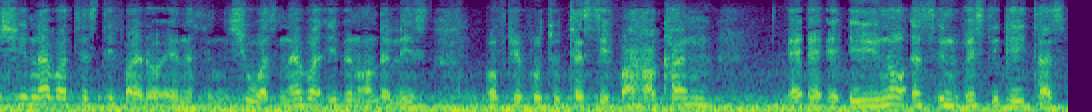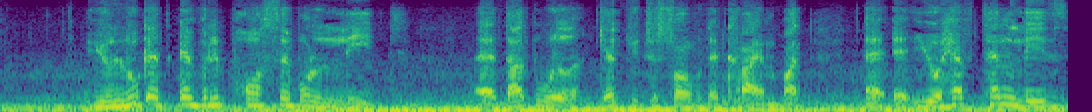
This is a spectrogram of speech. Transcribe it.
she- never testified or anything. She was never even on the list of people to testify. How come, uh, uh, uh, you know, as investigators, you look at every possible lead uh, that will get you to solve the crime, but you have 10 leads,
